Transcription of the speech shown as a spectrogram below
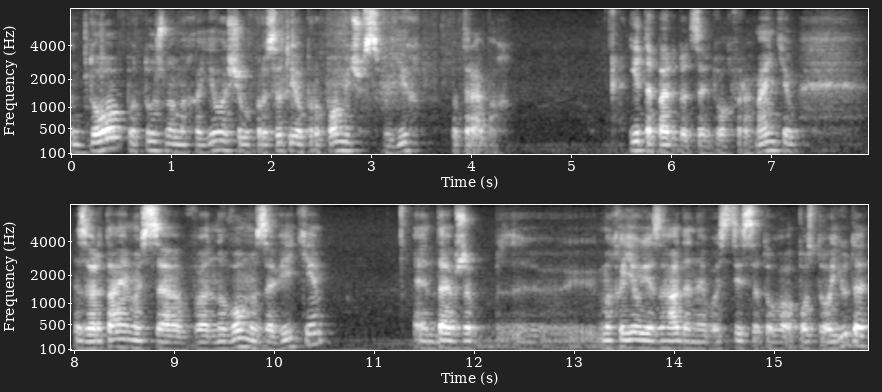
до потужного Михаїла, щоб просити його про поміч в своїх потребах. І тепер до цих двох фрагментів звертаємося в Новому Завіті, е, де вже е, Михаїл є згаданий в ості святого апостола Юда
